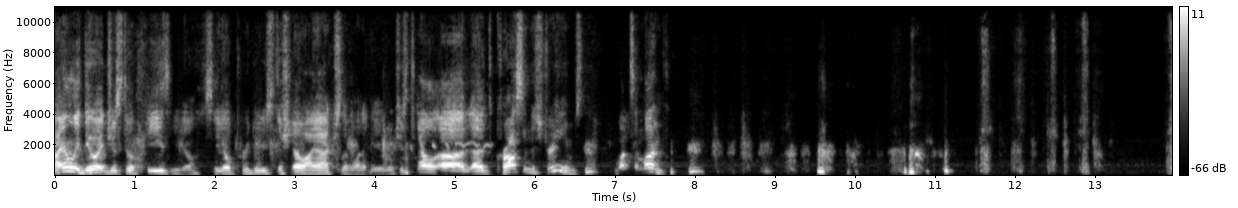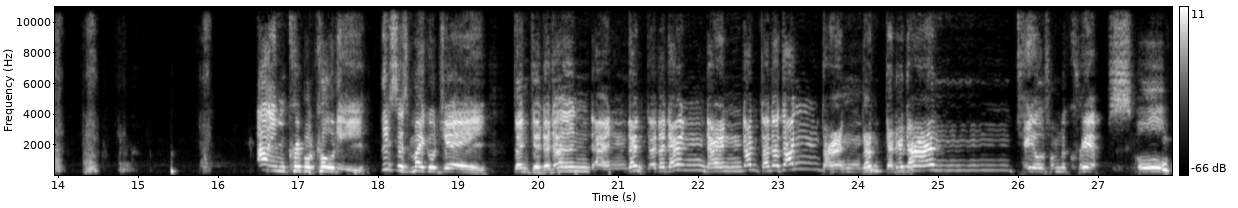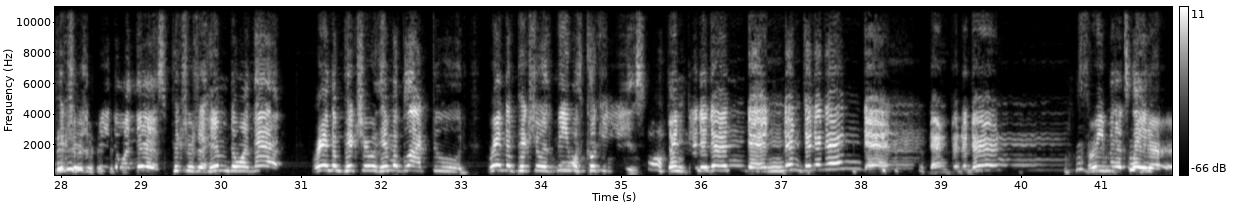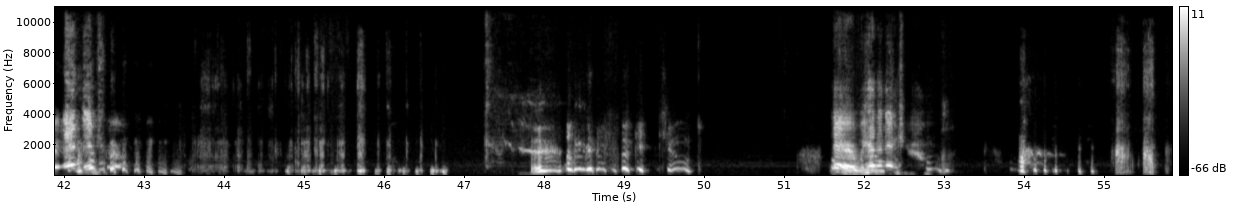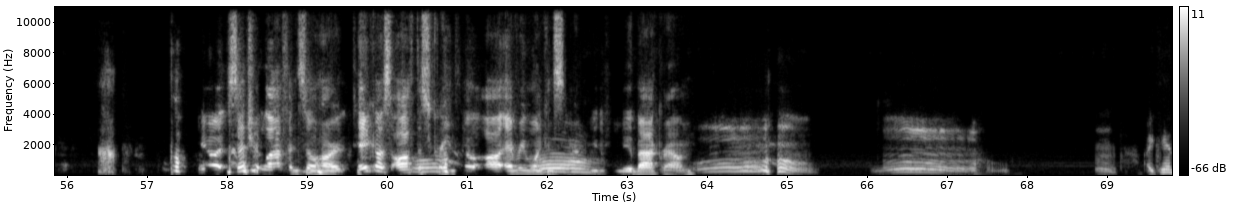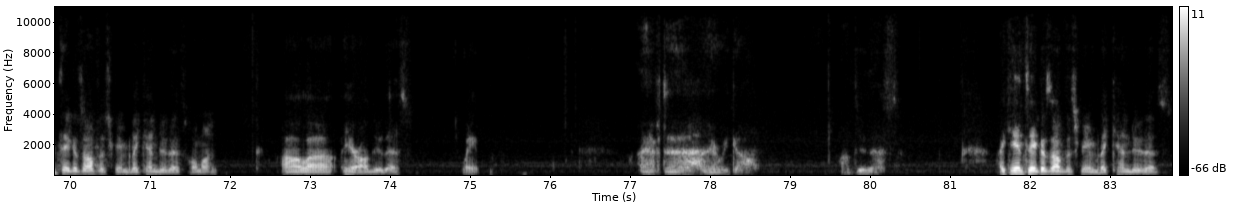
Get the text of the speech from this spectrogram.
I only do it just to appease you, so you'll produce the show I actually want to do, which is tell uh, uh crossing the streams once a month. I'm Crippled Cody. This is Michael J. Dun dun dun dun dun dun dun dun dun dun dun dun dun dun dun. Tales from the Crypts. Oh, pictures of me doing this. Pictures of him doing that. Random picture with him, a black dude. Random picture with me with cookies. Dun dun dun dun dun dun dun dun dun dun dun. Three minutes later, end intro. I'm gonna fucking choke. There, we had an intro. You know, since you're laughing so hard, take us off the screen so uh, everyone can see our beautiful new background. I can't take us off the screen, but I can do this. Hold on. I'll uh here, I'll do this. Wait. I have to there we go. I'll do this. I can't take us off the screen, but I can do this.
